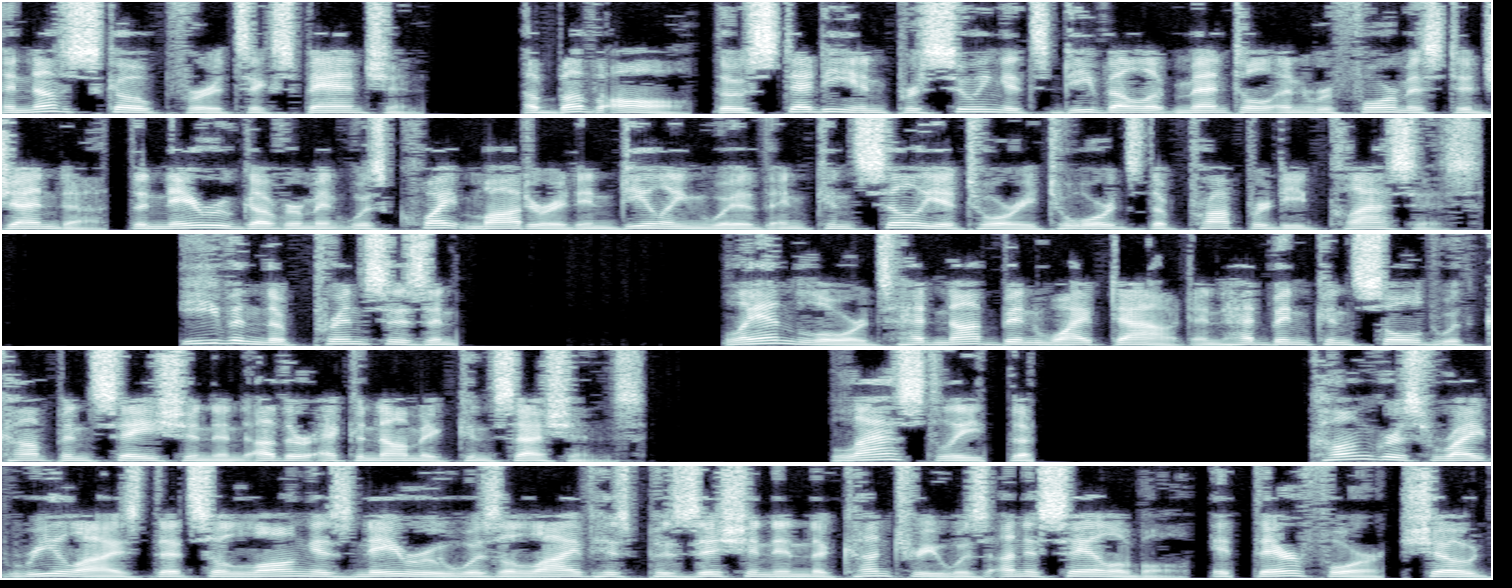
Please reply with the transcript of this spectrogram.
enough scope for its expansion. Above all, though steady in pursuing its developmental and reformist agenda, the Nehru government was quite moderate in dealing with and conciliatory towards the propertied classes. Even the princes and Landlords had not been wiped out and had been consoled with compensation and other economic concessions. Lastly, the Congress right realized that so long as Nehru was alive his position in the country was unassailable, it, therefore, showed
